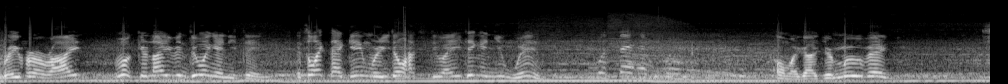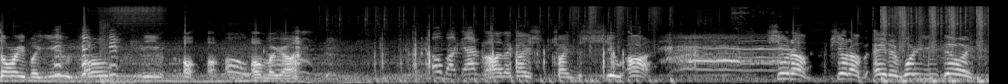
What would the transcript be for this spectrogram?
Ready for a ride? Look, you're not even doing anything. It's like that game where you don't have to do anything and you win. What the heck? Oh my god, you're moving. Sorry, but you owe me. Oh, oh, Oh, oh my god. Oh my god. Ah, that guy's trying to shoot. Ah, shoot him! Shoot him! Aiden, what are you doing?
